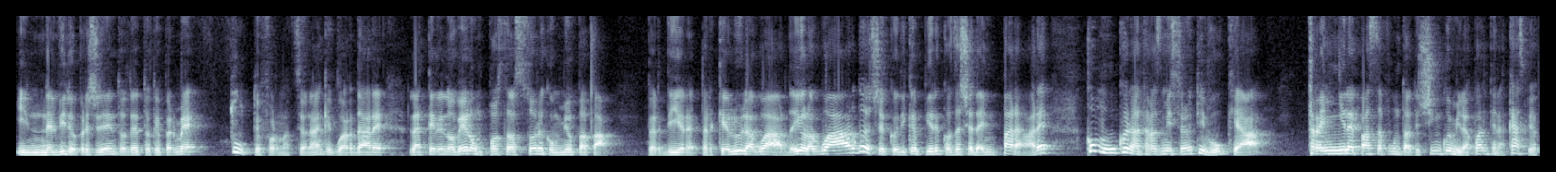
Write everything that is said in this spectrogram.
In, nel video precedente ho detto che per me tutto è formazione, anche guardare la telenovela Un posto al sole con mio papà, per dire, perché lui la guarda, io la guardo e cerco di capire cosa c'è da imparare. Comunque una trasmissione TV che ha 3.000 pasta puntate, 5.000, quante ne ha? Caspita,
